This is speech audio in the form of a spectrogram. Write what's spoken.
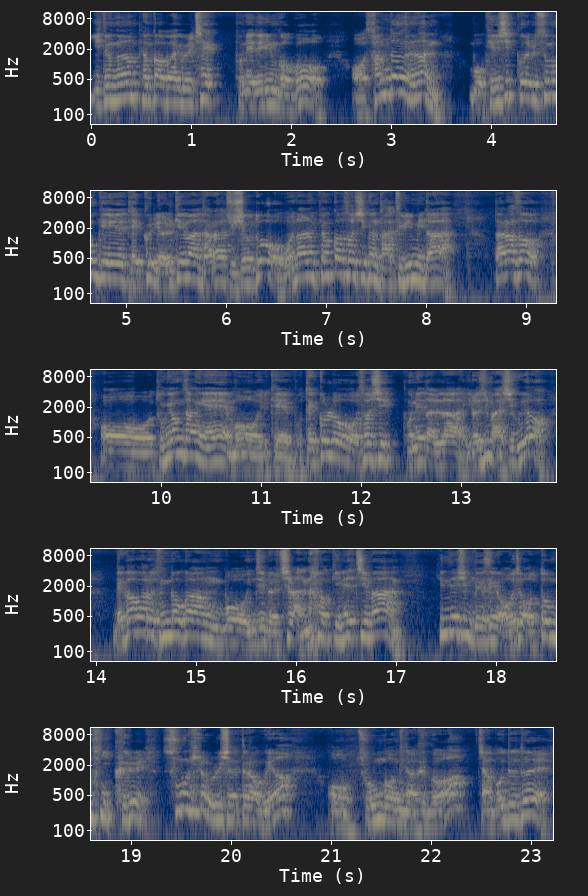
2등은 평가 바이블 책 보내드리는 거고 어, 3등은 뭐 게시글 20개 댓글 10개만 달아주셔도 원하는 평가 서식은 다 드립니다. 따라서 어, 동영상에 뭐 이렇게 뭐 댓글로 서식 보내달라 이러지 마시고요. 내가 바로 등록왕 뭐 이제 며칠 안 남았긴 했지만 힘내시면 되세요. 어제 어떤 분이 글을 20개를 올리셨더라고요. 어, 좋은 겁니다, 그거. 자, 모두들,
